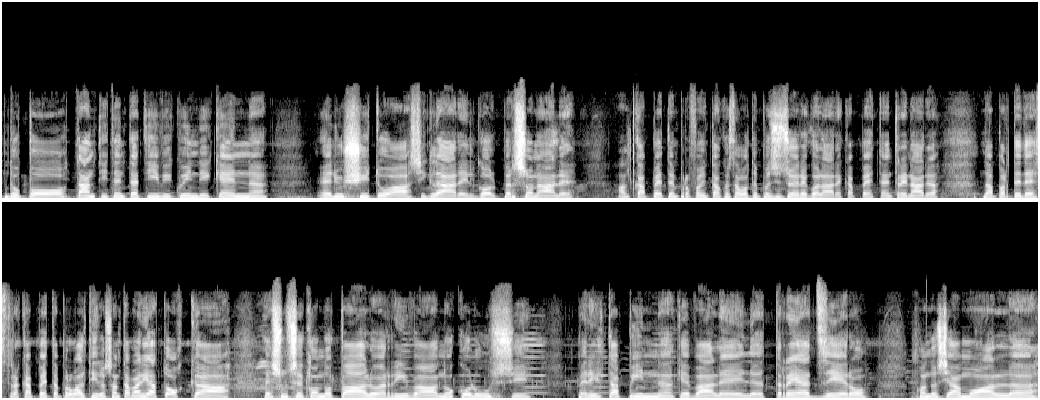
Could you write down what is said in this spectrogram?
dopo tanti tentativi quindi Ken è riuscito a siglare il gol personale. Al Cappetta in profondità, questa volta in posizione regolare, Cappetta entra in area da parte destra, Cappetta prova il tiro, Santa Maria tocca e sul secondo palo arriva Nocolussi per il tap-in che vale il 3-0 quando siamo al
